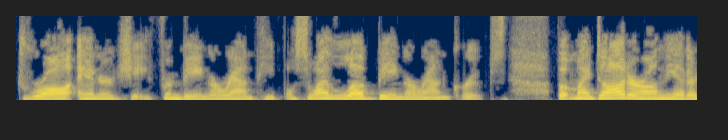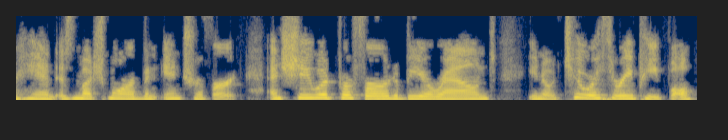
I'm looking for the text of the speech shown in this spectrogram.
draw energy from being around people so i love being around groups. But my daughter on the other hand is much more of an introvert and she would prefer to be around you know two or three people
